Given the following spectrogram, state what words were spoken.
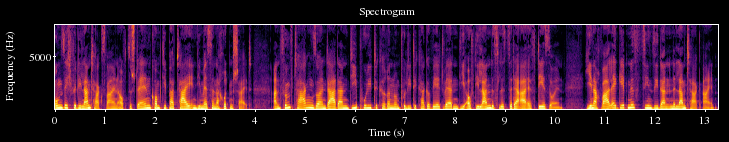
Um sich für die Landtagswahlen aufzustellen, kommt die Partei in die Messe nach Rüttenscheid. An fünf Tagen sollen da dann die Politikerinnen und Politiker gewählt werden, die auf die Landesliste der AfD sollen. Je nach Wahlergebnis ziehen sie dann in den Landtag ein.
